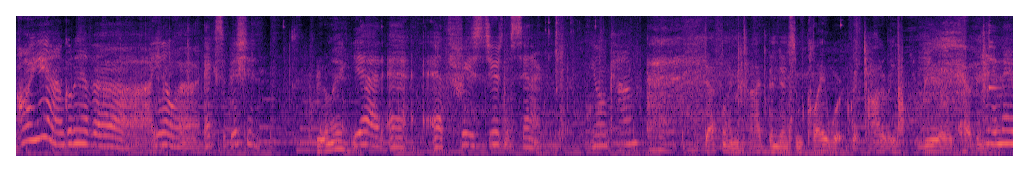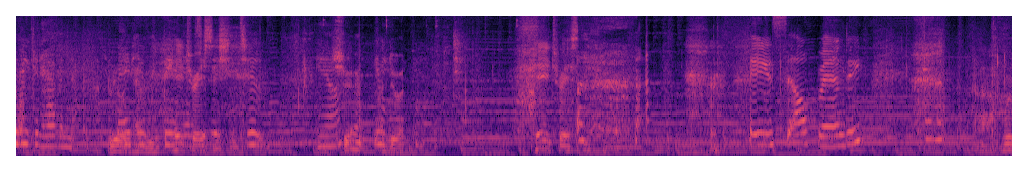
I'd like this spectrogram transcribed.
Oh, yeah, I'm gonna have a, you know, a exhibition. Really? Yeah, at, at the Free Student Center. You wanna come? Definitely, man. I've been doing some clay work with pottery. That's really heavy. Hey, maybe we could have an, Really maybe heavy. you could be in Hey, an Tracy. exhibition too. You know? Sure, Give I'll me- do it. Hey, Tracy. Hey, yourself, Randy. Where,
